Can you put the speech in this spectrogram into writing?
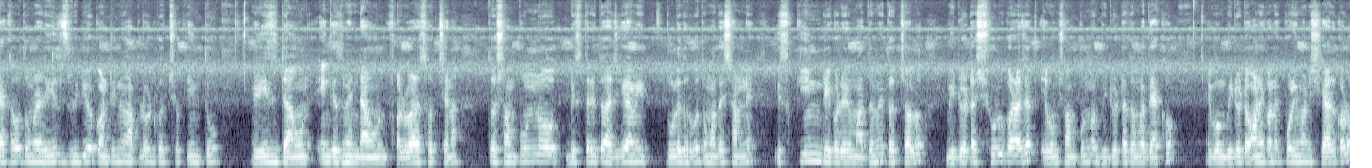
দেখাবো তোমরা রিলস ভিডিও কন্টিনিউ আপলোড করছ, কিন্তু reels down engagement down followers হচ্ছে না। তো সম্পূর্ণ বিস্তারিত আজকে আমি তুলে ধরবো তোমাদের সামনে স্ক্রিন রেকর্ডের মাধ্যমে। তো চলো ভিডিওটা শুরু করা যাক এবং সম্পূর্ণ ভিডিওটা তোমরা দেখো। এবং ভিডিওটা অনেক অনেক পরিমাণ শেয়ার করো।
